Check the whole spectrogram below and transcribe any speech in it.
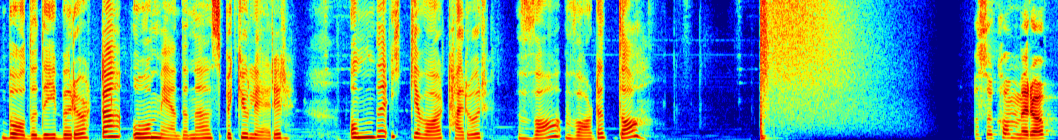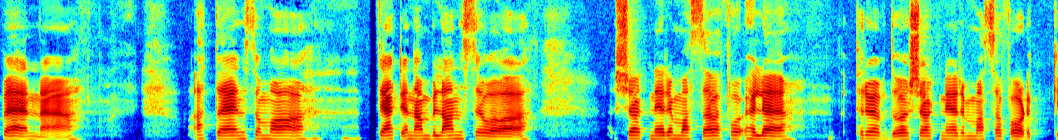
Både de berørte og mediene spekulerer. Om det ikke var terror, hva var det da? Og så kommer det opp en At det er en som har stjålet en ambulanse og kjørt ned masse Eller prøvd å kjøre ned masse folk,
